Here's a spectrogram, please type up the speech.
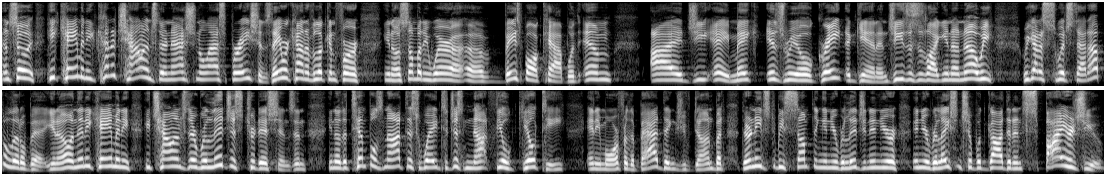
And so he came and he kind of challenged their national aspirations. They were kind of looking for, you know, somebody wear a, a baseball cap with M I G A, make Israel great again. And Jesus is like, you know, no, we we got to switch that up a little bit, you know? And then he came and he, he challenged their religious traditions. And, you know, the temple's not this way to just not feel guilty anymore for the bad things you've done, but there needs to be something in your religion, in your, in your relationship with God that inspires you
